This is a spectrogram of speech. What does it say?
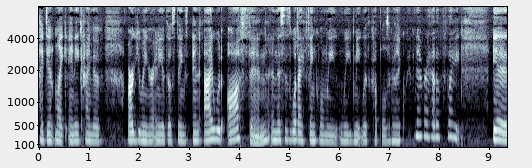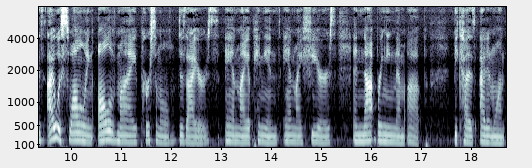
I didn't like any kind of arguing or any of those things. And I would often, and this is what I think when we, we meet with couples, we're like, we've never had a fight, is I was swallowing all of my personal desires and my opinions and my fears and not bringing them up because I didn't want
